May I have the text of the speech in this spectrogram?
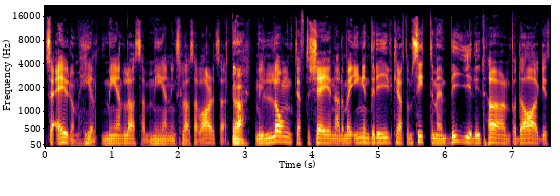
så är ju de helt menlösa, meningslösa varelser. Ja. De är långt efter tjejerna, de har ingen drivkraft, de sitter med en bil i ett hörn på dagis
